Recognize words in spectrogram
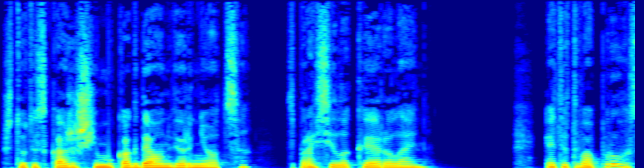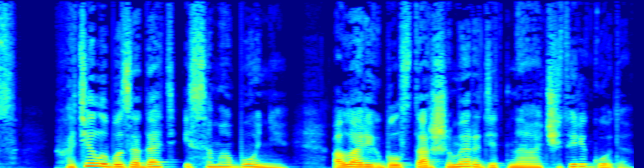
«Что ты скажешь ему, когда он вернется?» — спросила Кэролайн. Этот вопрос хотела бы задать и сама Бонни, Аларих был старше Мередит на четыре года,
